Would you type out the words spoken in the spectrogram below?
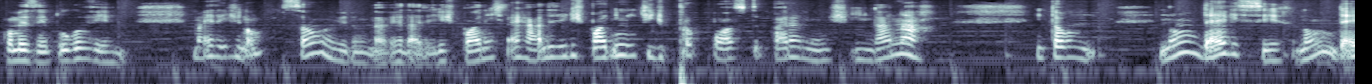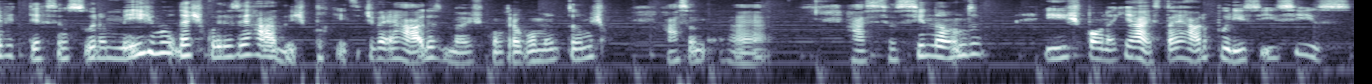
como exemplo o governo. Mas eles não são o dono da verdade. Eles podem estar errados, eles podem mentir de propósito para nos enganar. Então, não deve ser, não deve ter censura mesmo das coisas erradas, porque se tiver errado, nós contra-argumentamos é, raciocinando e expondo aqui, ah, está errado por isso, isso e isso.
